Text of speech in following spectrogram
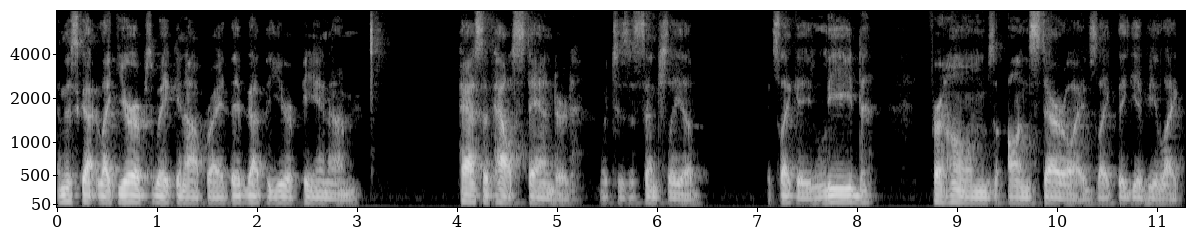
and this guy like Europe's waking up, right? They've got the European um, passive house standard, which is essentially a it's like a LEED for homes on steroids. Like they give you like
